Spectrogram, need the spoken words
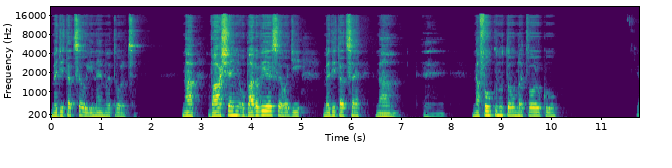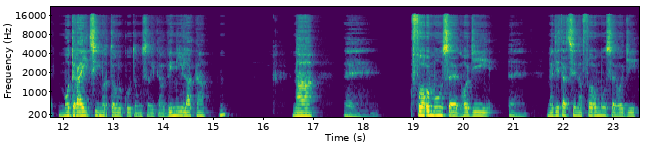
Meditace o jiné mrtvolce. Na vášeň o barvě se hodí meditace na eh, nafouknutou mrtvolku, modrající mrtvolku, tomu se říká vinílaka. Hm? Na eh, formu se hodí, eh, meditaci na formu se hodí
